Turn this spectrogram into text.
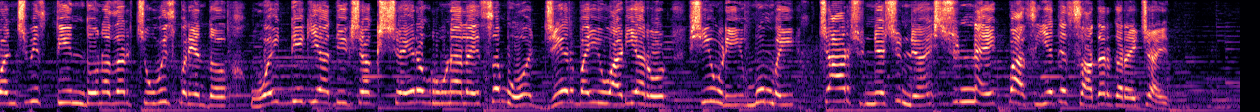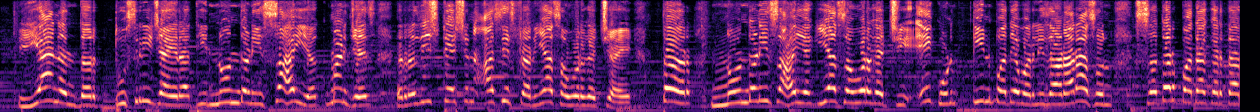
पंचवीस तीन दोन हजार चोवीसपर्यंत वैद्यकीय अधीक्षक क्षयरोग रुग्णालय समूह जेरबाई वाडिया रोड शिवडी मुंबई चार शून्य शून्य शून्य एक पाच येथे सादर करायचे आहेत. यानंतर दुसरी जाहिरात ही नोंदणी सहाय्यक म्हणजेच रजिस्ट्रेशन असिस्टंट या संवर्गाची आहे. तर नोंदणी सहाय्यक या संवर्गाची एकूण तीन पदे भरली जाणार असून सदर पदाकरता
